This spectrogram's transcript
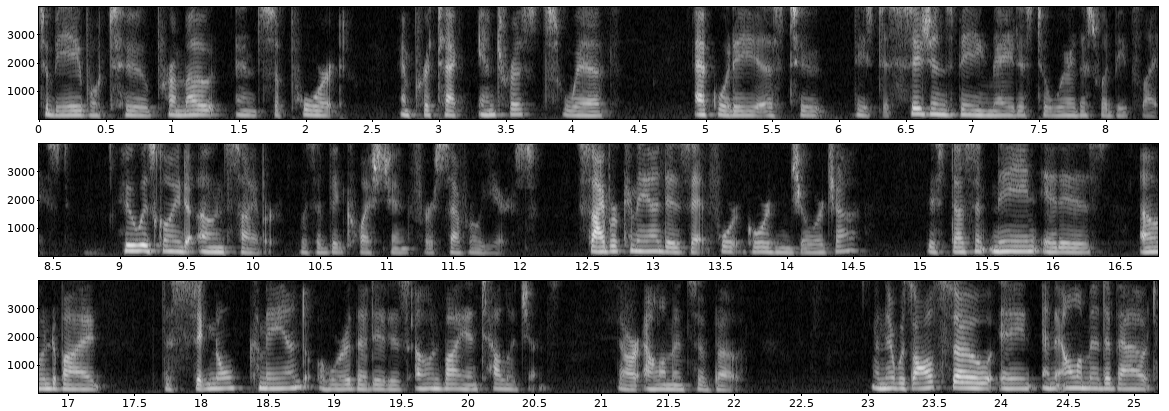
to be able to promote and support and protect interests with equity as to these decisions being made as to where this would be placed. Who was going to own cyber was a big question for several years. Cyber Command is at Fort Gordon, Georgia. This doesn't mean it is owned by the Signal Command or that it is owned by intelligence. There are elements of both. And there was also a, an element about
